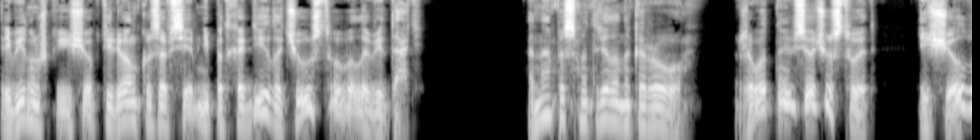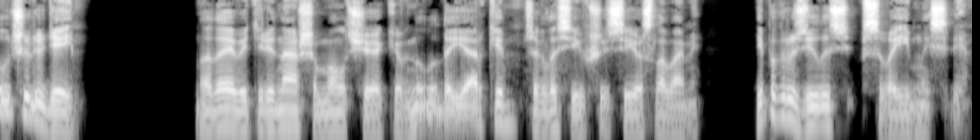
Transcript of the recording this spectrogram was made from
Рябинушка еще к теленку совсем не подходила, чувствовала, видать. Она посмотрела на корову. Животные все чувствуют. Еще лучше людей. Молодая ветеринарша молча кивнула до ярки, согласившись с ее словами, и погрузилась в свои мысли.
